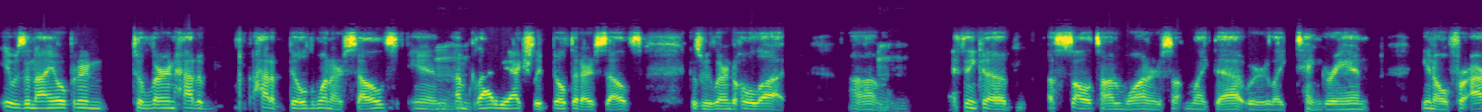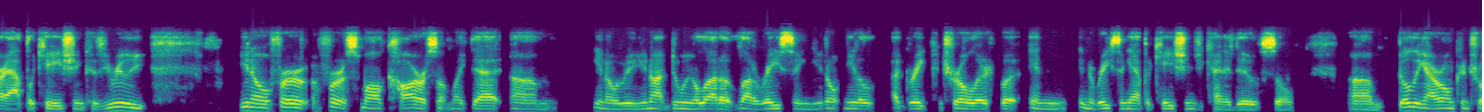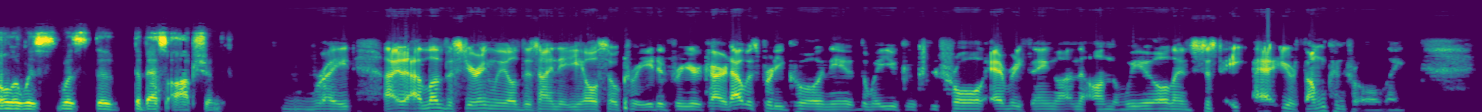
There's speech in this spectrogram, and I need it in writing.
it was an eye opener to learn how to how to build one ourselves, and mm-hmm. I'm glad we actually built it ourselves because we learned a whole lot. Um, mm-hmm. I think a a Soliton one or something like that were like ten grand, you know, for our application because you really, you know, for for a small car or something like that, um, you know you're not doing a lot of lot of racing you don't need a, a great controller but in in the racing applications you kind of do. So um, building our own controller was was the the best option. Right. I, I love the steering wheel design that you also created for your car. That was pretty cool and the the way you can control everything on the on the wheel and it's just at your thumb control like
